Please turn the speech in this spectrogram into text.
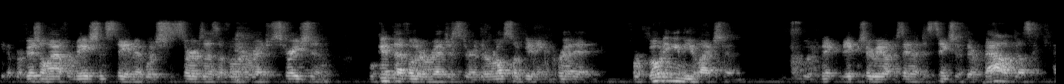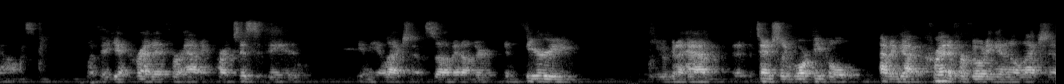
you know, provisional affirmation statement, which serves as a voter registration, will get that voter registered. They're also getting credit for voting in the election, making sure we understand the distinction, their ballot doesn't count. But they get credit for having participated in the election. So I mean, under, in theory, you're gonna have potentially more people having gotten credit for voting in an election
